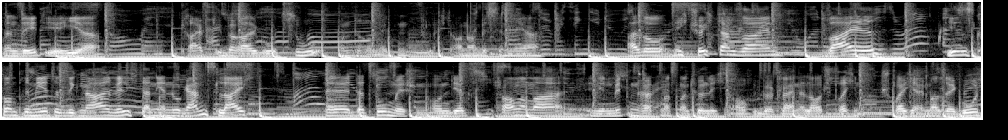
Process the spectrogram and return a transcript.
Dann seht ihr hier, greift überall gut zu. Untere Mitten vielleicht auch noch ein bisschen mehr. Also nicht schüchtern sein, weil dieses komprimierte Signal will ich dann ja nur ganz leicht äh, dazu mischen. Und jetzt schauen wir mal, in den Mitten hört man es natürlich auch über kleine Lautsprecher immer sehr gut.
